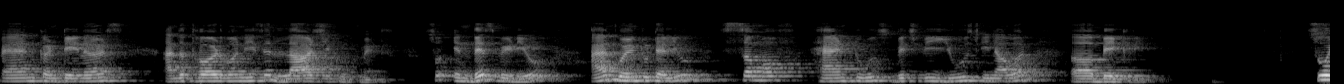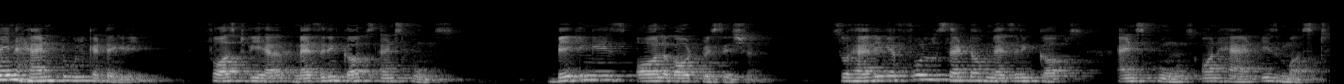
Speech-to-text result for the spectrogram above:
pan containers and the third one is a large equipment. So in this video, I am going to tell you some of hand tools which we used in our uh, bakery. So in hand tool category, first we have measuring cups and spoons. Baking is all about precision. So having a full set of measuring cups and spoons on hand is must.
